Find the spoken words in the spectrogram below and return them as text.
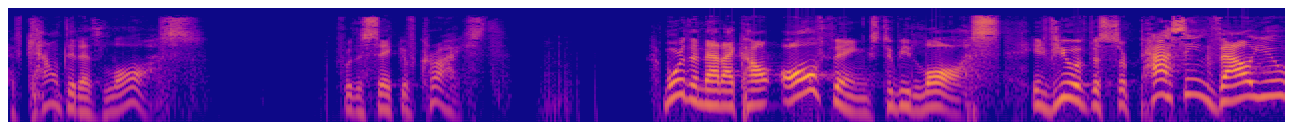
have counted as loss for the sake of Christ. More than that, I count all things to be loss in view of the surpassing value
